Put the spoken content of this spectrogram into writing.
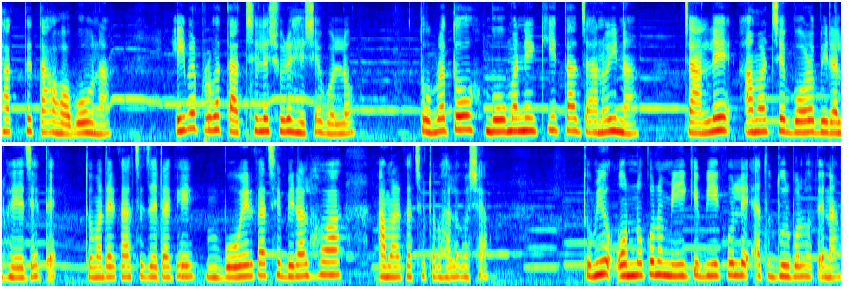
থাকতে তা হবও না। এইবার প্রভাত তার ছেলে সুরে হেসে বলল, তোমরা তো বউ মানে কি তা জানোই না? জানলে আমার চেয়ে বড় বিড়াল হয়ে যেতে। তোমাদের কাছে যেটাকে বউয়ের কাছে বিড়াল হওয়া, আমার কাছে ওটা ভালোবাসা। তুমিও অন্য কোনো মেয়েকে বিয়ে করলে এত দুর্বল হতে না।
